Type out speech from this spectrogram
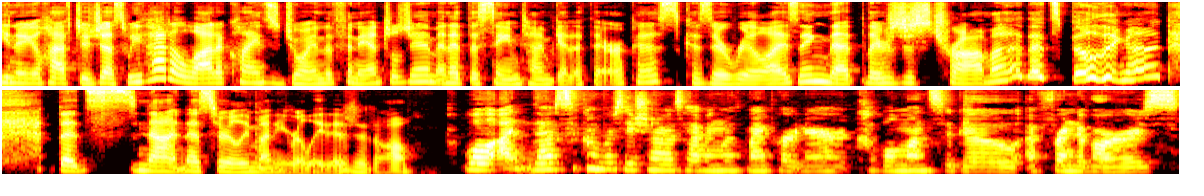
you know, you'll have to adjust. We've had a lot of clients join the financial gym and at the same time get a therapist because they're realizing that there's just trauma that's building up that's not necessarily money related at all. Well, that's the conversation I was having with my partner a couple months ago. A friend of ours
